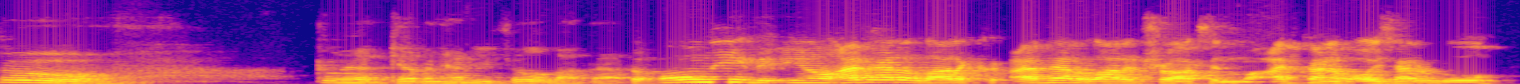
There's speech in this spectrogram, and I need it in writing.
Oh, go ahead, Kevin. How do you feel about that? The only, you know, I've had a lot of, I've had a lot of trucks, and I've kind of always had a rule.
